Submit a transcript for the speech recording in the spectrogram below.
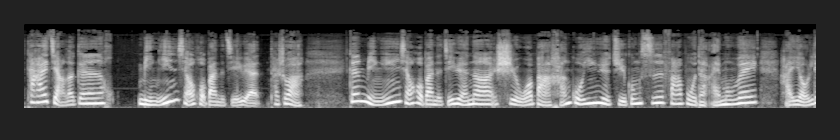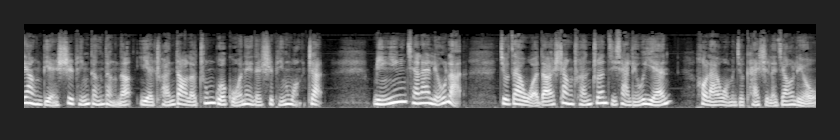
他还讲了跟闽音小伙伴的结缘，他说啊。跟闽英小伙伴的结缘呢，是我把韩国音乐剧公司发布的 MV，还有亮点视频等等呢，也传到了中国国内的视频网站。敏英前来浏览，就在我的上传专辑下留言。后来我们就开始了交流。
